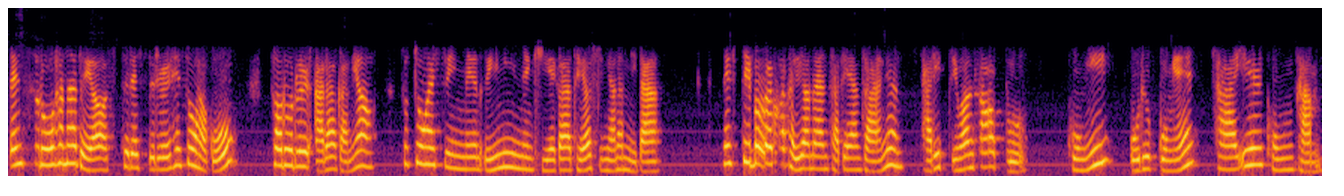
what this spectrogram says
댄스로 하나 되어 스트레스를 해소하고 서로를 알아가며 소통할 수 있는 의미 있는 기회가 되었으면 합니다. 페스티벌과 관련한 자세한 사항은 자립지원사업부 02-560-4103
